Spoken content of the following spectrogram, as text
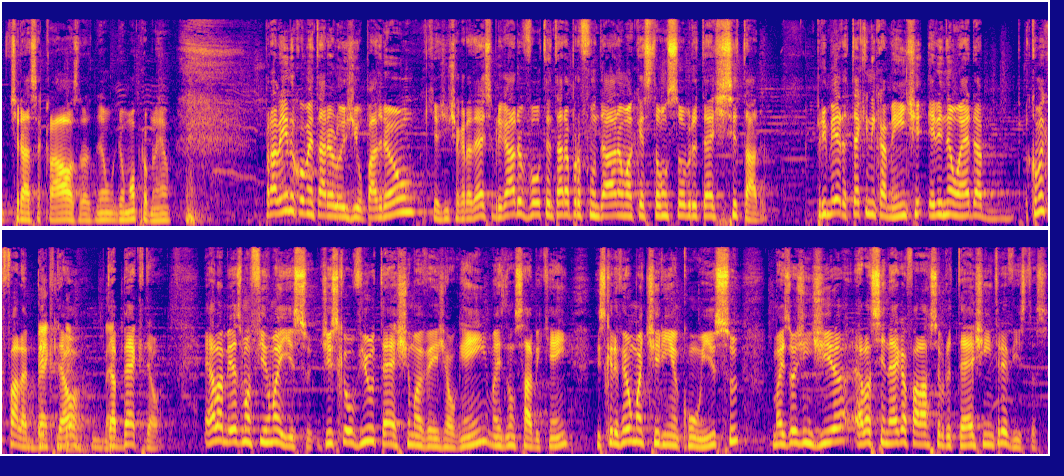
tirar essa cláusula, deu, deu um maior problema. Para além do comentário elogio padrão, que a gente agradece, obrigado, vou tentar aprofundar uma questão sobre o teste citado. Primeiro, tecnicamente, ele não é da. Como é que fala? É Bechdel? Bechdel. Da Bechdel. Ela mesma afirma isso. Diz que ouviu o teste uma vez de alguém, mas não sabe quem. Escreveu uma tirinha com isso, mas hoje em dia ela se nega a falar sobre o teste em entrevistas.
